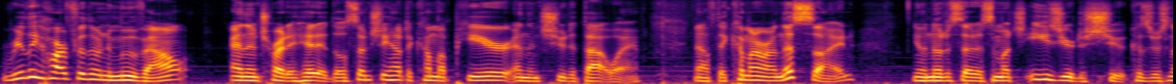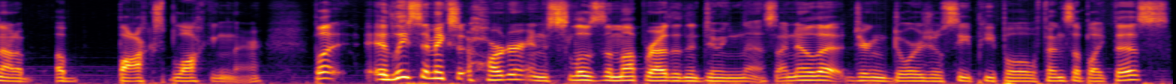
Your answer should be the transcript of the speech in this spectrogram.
really hard for them to move out and then try to hit it. They'll essentially have to come up here and then shoot it that way. Now, if they come around this side, you'll notice that it's much easier to shoot because there's not a, a box blocking there. But at least it makes it harder and slows them up rather than doing this. I know that during doors you'll see people fence up like this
